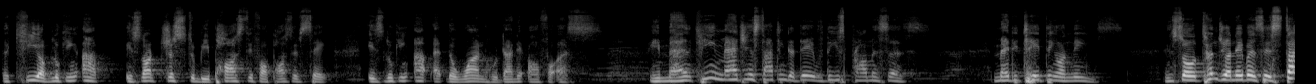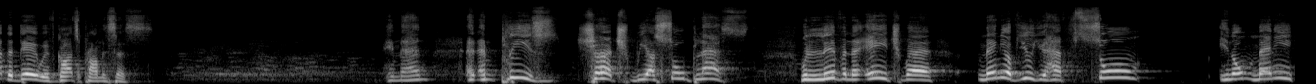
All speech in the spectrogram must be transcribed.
the key of looking up is not just to be positive for positive sake, it's looking up at the one who done it all for us. Amen. Can you imagine starting the day with these promises? Meditating on these. And so turn to your neighbor and say, Start the day with God's promises. Amen. And, and please, church, we are so blessed. We live in an age where many of you, you have so, you know, many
